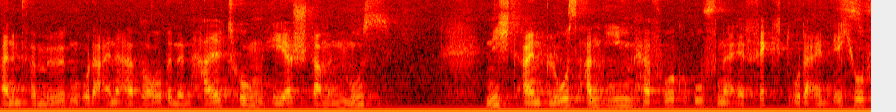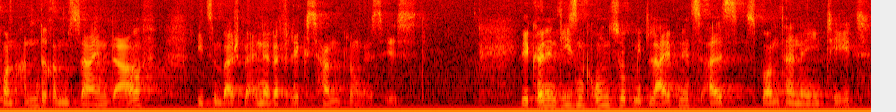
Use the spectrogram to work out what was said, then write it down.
einem Vermögen oder einer erworbenen Haltung herstammen muss, nicht ein bloß an ihm hervorgerufener Effekt oder ein Echo von anderem sein darf, wie zum Beispiel eine Reflexhandlung es ist. Wir können diesen Grundzug mit Leibniz als Spontaneität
